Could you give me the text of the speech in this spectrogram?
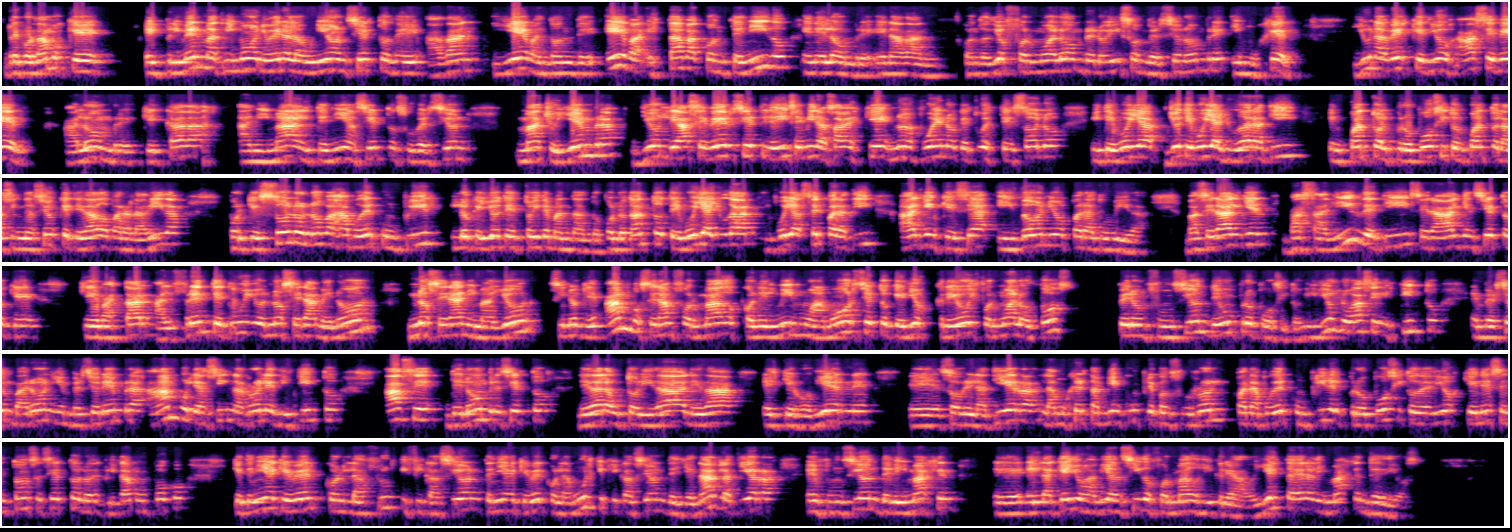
Recordamos que el primer matrimonio era la unión, ¿cierto?, de Adán y Eva, en donde Eva estaba contenido en el hombre, en Adán. Cuando Dios formó al hombre, lo hizo en versión hombre y mujer. Y una vez que Dios hace ver al hombre que cada animal tenía, ¿cierto?, su versión macho y hembra, Dios le hace ver, ¿cierto? Y le dice, mira, ¿sabes qué? No es bueno que tú estés solo y te voy a, yo te voy a ayudar a ti en cuanto al propósito, en cuanto a la asignación que te he dado para la vida, porque solo no vas a poder cumplir lo que yo te estoy demandando. Por lo tanto, te voy a ayudar y voy a hacer para ti a alguien que sea idóneo para tu vida. Va a ser alguien, va a salir de ti, será alguien, ¿cierto?, que, que va a estar al frente tuyo, no será menor, no será ni mayor, sino que ambos serán formados con el mismo amor, ¿cierto?, que Dios creó y formó a los dos pero en función de un propósito. Y Dios lo hace distinto en versión varón y en versión hembra, a ambos le asigna roles distintos, hace del hombre, ¿cierto? Le da la autoridad, le da el que gobierne eh, sobre la tierra, la mujer también cumple con su rol para poder cumplir el propósito de Dios, que en ese entonces, ¿cierto? Lo explicamos un poco, que tenía que ver con la fructificación, tenía que ver con la multiplicación, de llenar la tierra en función de la imagen eh, en la que ellos habían sido formados y creados. Y esta era la imagen de Dios.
